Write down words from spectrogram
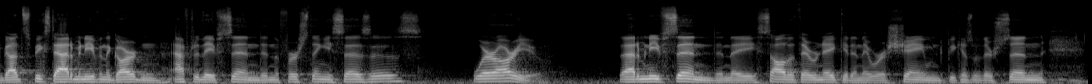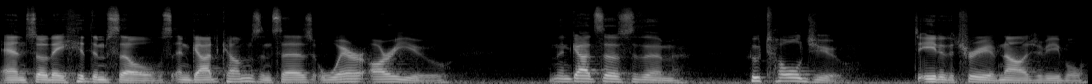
God speaks to Adam and Eve in the garden after they've sinned, and the first thing he says is, Where are you? Adam and Eve sinned, and they saw that they were naked, and they were ashamed because of their sin, and so they hid themselves. And God comes and says, Where are you? And then God says to them, Who told you to eat of the tree of knowledge of evil,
